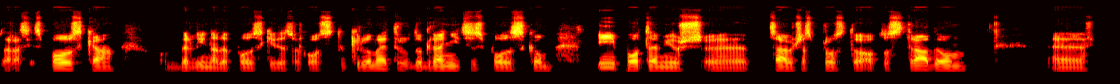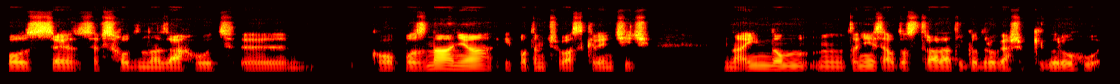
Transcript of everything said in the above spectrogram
zaraz jest Polska, od Berlina do Polski to jest około 100 km do granicy z Polską i potem już cały czas prosto autostradą w Polsce ze wschodu na zachód y, koło Poznania i potem trzeba skręcić na inną, mm, to nie jest autostrada, tylko droga szybkiego ruchu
